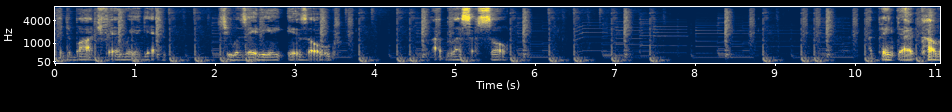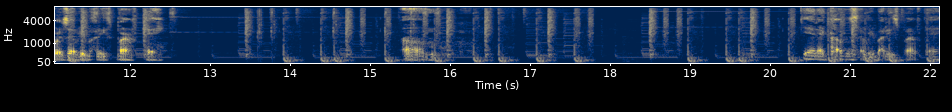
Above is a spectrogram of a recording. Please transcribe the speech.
the DeBarge family again. She was 88 years old. God bless her soul. I think that covers everybody's birthday. Everybody's birthday.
